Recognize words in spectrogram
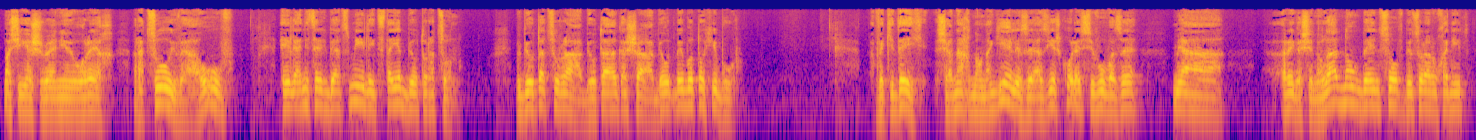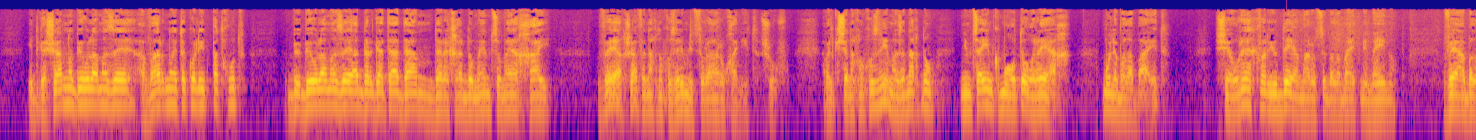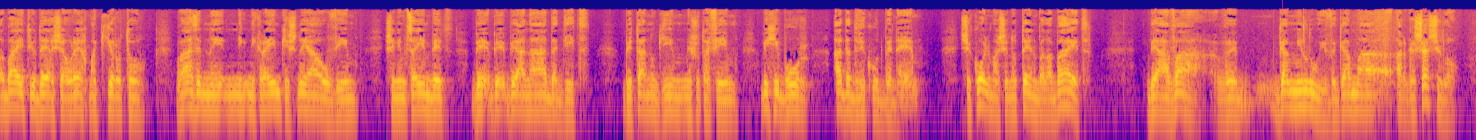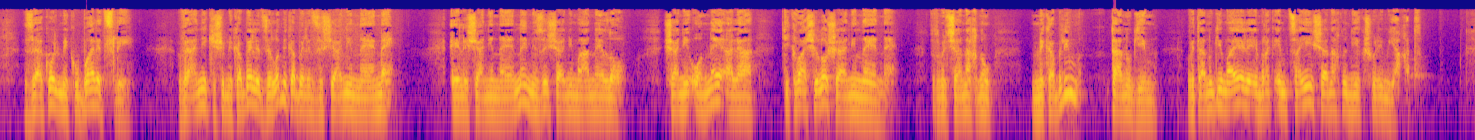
מה שיש ואני אורח רצוי ואהוב, אלא אני צריך בעצמי להצטייד באותו רצון, ובאותה צורה, באותה הגשה, באות, באותו חיבור. וכדי שאנחנו נגיע לזה, אז יש כל הסיבוב הזה מהרגע שנולדנו באין סוף בצורה רוחנית, התגשמנו בעולם הזה, עברנו את כל ההתפתחות בעולם הזה עד דרגת האדם, דרך הדומם, צומח, חי, ועכשיו אנחנו חוזרים לצורה רוחנית, שוב. אבל כשאנחנו חוזרים, אז אנחנו נמצאים כמו אותו אורח מול הבעל הבית, שהאורח כבר יודע מה רוצה בעל הבית ממנו, והבעל הבית יודע שהאורח מכיר אותו, ואז הם נקראים כשני האהובים שנמצאים בהנאה הדדית, בתענוגים משותפים. בחיבור עד הדבקות ביניהם. שכל מה שנותן בעל הבית באהבה וגם מילוי וגם ההרגשה שלו, זה הכל מקובל אצלי. ואני כשמקבל את זה, לא מקבל את זה שאני נהנה, אלא שאני נהנה מזה שאני מענה לו, שאני עונה על התקווה שלו שאני נהנה. זאת אומרת שאנחנו מקבלים תענוגים, ותענוגים האלה הם רק אמצעי שאנחנו נהיה קשורים יחד.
